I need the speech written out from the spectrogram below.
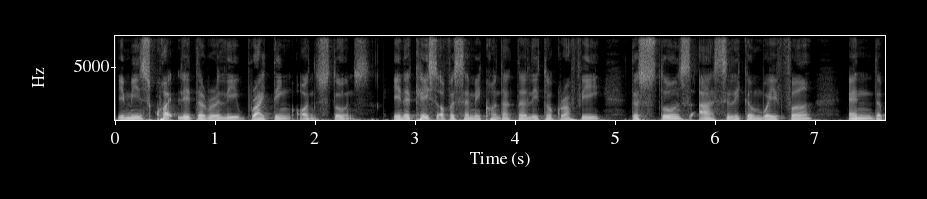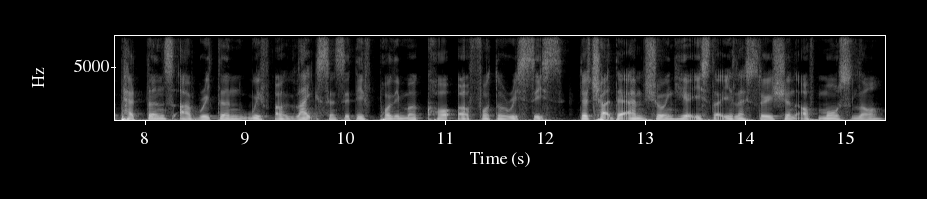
It means quite literally writing on stones. In the case of a semiconductor lithography, the stones are silicon wafer and the patterns are written with a light-sensitive polymer called a photoresist. The chart that I'm showing here is the illustration of Moore's law.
